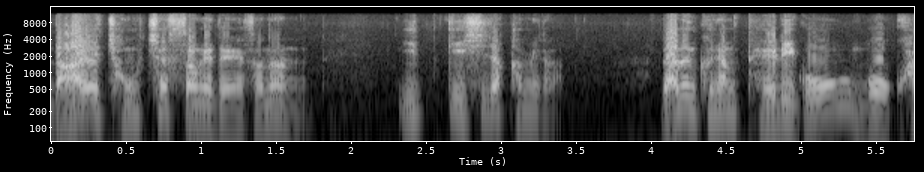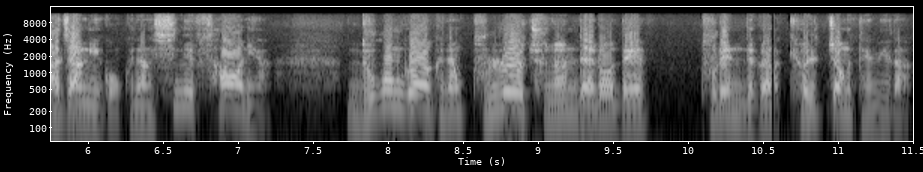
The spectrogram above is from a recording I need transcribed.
나의 정체성에 대해서는 잊기 시작합니다. 나는 그냥 대리고 뭐 과장이고 그냥 신입 사원이야. 누군가가 그냥 불러주는 대로 내 브랜드가 결정됩니다.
